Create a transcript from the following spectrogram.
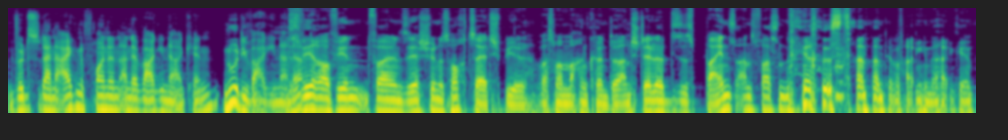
würdest du deine eigene Freundin an der Vagina erkennen? Nur die Vagina, Das ne? wäre auf jeden Fall ein sehr schönes Hochzeitsspiel, was man machen könnte. Anstelle dieses Beins anfassen, wäre es dann an der Vagina erkennen.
